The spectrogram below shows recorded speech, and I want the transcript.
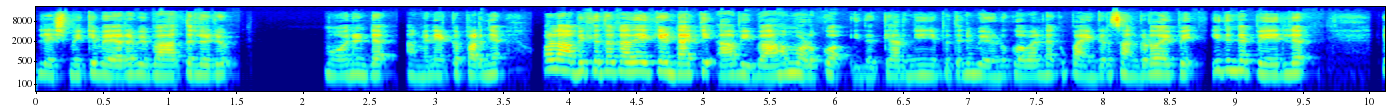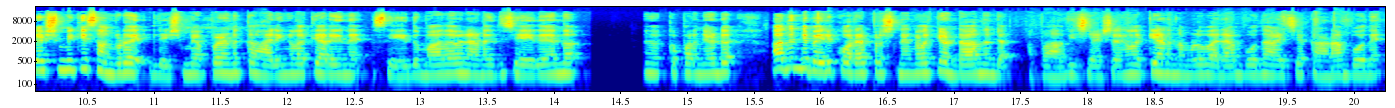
ലക്ഷ്മിക്ക് വേറെ വിവാഹത്തിലൊരു മോനുണ്ട്. അങ്ങനെയൊക്കെ പറഞ്ഞ് ഉള്ള അഭിഹിത കഥയൊക്കെ ഉണ്ടാക്കി ആ വിവാഹം മുടക്കുക ഇതൊക്കെ അറിഞ്ഞു കഴിഞ്ഞപ്പോഴത്തേനും വേണുഗോപാലിനൊക്കെ ഭയങ്കര സങ്കടമായിപ്പോയി. ഇതിന്റെ പേരിൽ ലക്ഷ്മിക്ക് സങ്കടമായി. ലക്ഷ്മി അപ്പോഴാണ് കാര്യങ്ങളൊക്കെ അറിയുന്നത് സേതുമാധവനാണ് ഇത് ചെയ്തതെന്ന് ഒക്കെ പറഞ്ഞുകൊണ്ട് അതിന്റെ പേര് കുറെ പ്രശ്നങ്ങളൊക്കെ ഉണ്ടാകുന്നുണ്ട്. അപ്പൊ ആ വിശേഷങ്ങളൊക്കെയാണ് നമ്മൾ വരാൻ പോകുന്ന ആഴ്ച കാണാൻ പോകുന്നത്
